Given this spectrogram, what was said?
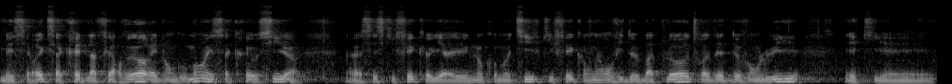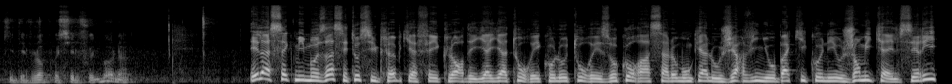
Mais c'est vrai que ça crée de la ferveur et de l'engouement et ça crée aussi, euh, euh, c'est ce qui fait qu'il y a une locomotive qui fait qu'on a envie de battre l'autre, d'être devant lui et qui, qui développe aussi le football. Et la SEC Mimosa, c'est aussi le club qui a fait éclore des Yaya Touré, Colo Touré, Zokora, Salomon Kalou, Gervinho, Bakikone ou Jean-Michel Seri,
